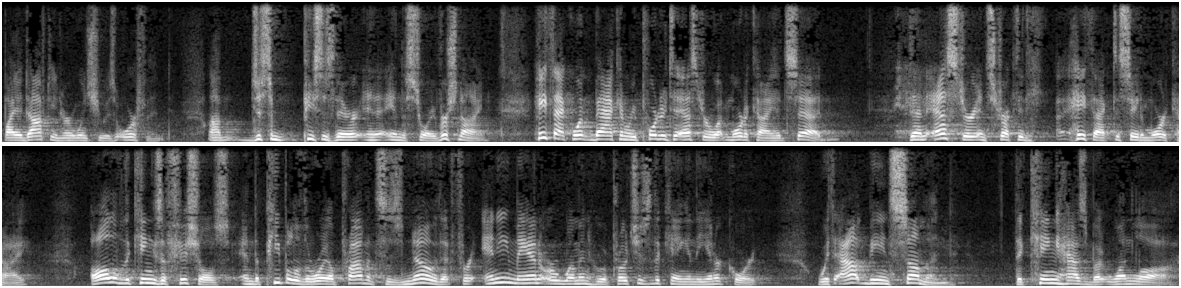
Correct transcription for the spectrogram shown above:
by adopting her when she was orphaned. Um, just some pieces there in, in the story. Verse 9 Hathach went back and reported to Esther what Mordecai had said. Then Esther instructed Hathach to say to Mordecai, All of the king's officials and the people of the royal provinces know that for any man or woman who approaches the king in the inner court without being summoned, the king has but one law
